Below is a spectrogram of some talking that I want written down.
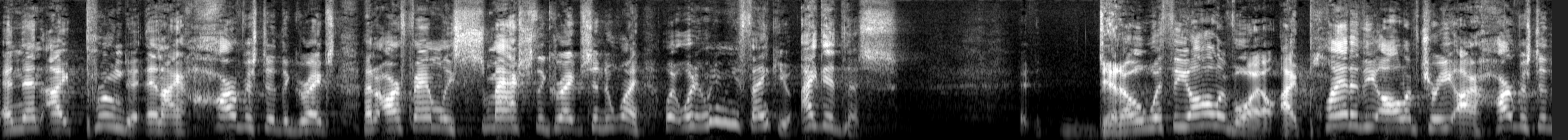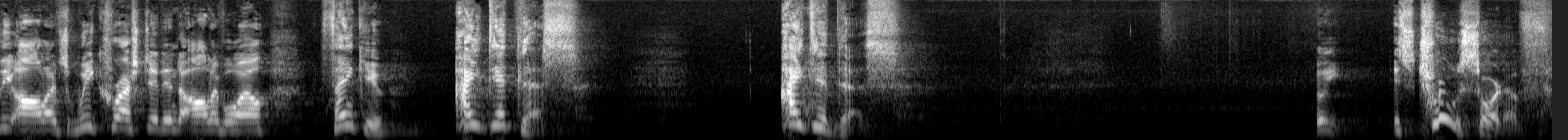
and then I pruned it and I harvested the grapes and our family smashed the grapes into wine. What, what, what, do you mean, thank you? I did this. Ditto with the olive oil. I planted the olive tree, I harvested the olives, we crushed it into olive oil. Thank you. I did this. I did this. It's true, sort of.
